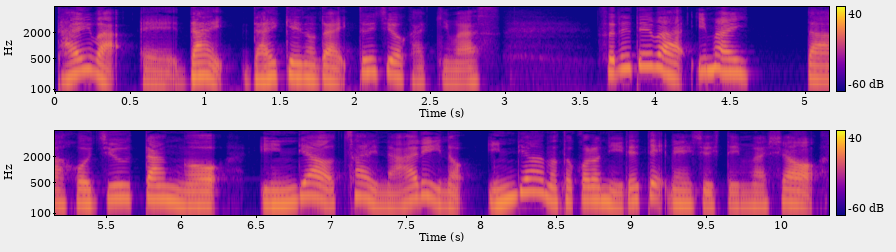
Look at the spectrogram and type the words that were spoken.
台は、えー台、台形の台という字を書きます。それでは今言った補充単語を飲料在哪里の飲料のところに入れて練習してみましょう。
